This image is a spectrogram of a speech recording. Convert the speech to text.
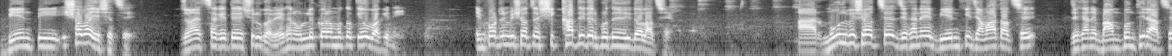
বিএনপি সবাই এসেছে। জোনায়েদ সাকি থেকে শুরু করে, এখানে উল্লেখ করার মতো কেউ বাকি নেই। ইম্পর্টেন্ট বিষয় হচ্ছে শিক্ষার্থীদের প্রতিনিধি দল আছে। আর মূল বিষয় হচ্ছে যেখানে বিএনপি জামাত আছে, যেখানে বামপন্থীরা আছে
